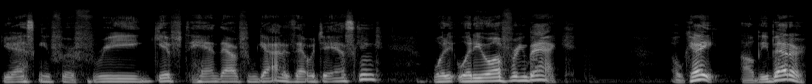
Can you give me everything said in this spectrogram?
You're asking for a free gift handout from God. Is that what you're asking? What, what are you offering back? Okay, I'll be better.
